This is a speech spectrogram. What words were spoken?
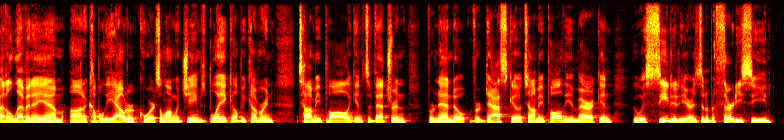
at 11 a.m. on a couple of the outer courts, along with James Blake. I'll be covering Tommy Paul against a veteran, Fernando Verdasco. Tommy Paul, the American who is seeded here, is the number 30 seed.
